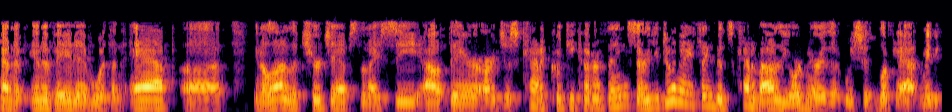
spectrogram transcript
kind of innovative with an app. Uh, you know, a lot of the church apps that I see out there are just kind of cookie cutter things. Are you doing anything that's kind of out of the ordinary that we should look at? Maybe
